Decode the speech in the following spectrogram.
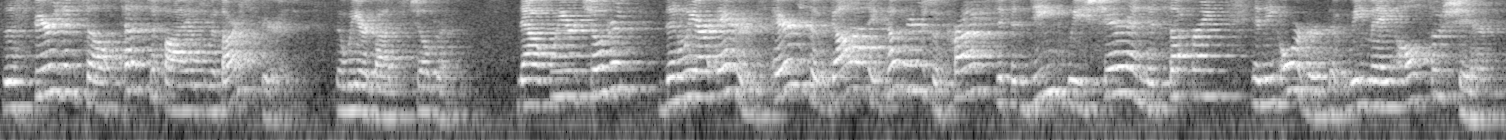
The Spirit himself testifies with our spirit that we are God's children. Now, if we are children, then we are heirs, heirs of God and co-heirs with Christ, if indeed we share in his suffering, in the order that we may also share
